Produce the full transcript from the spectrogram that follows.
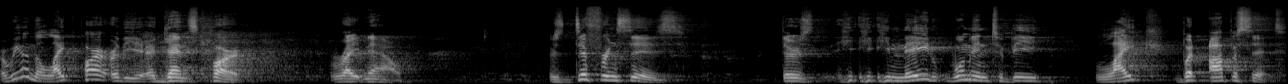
are we on the like part or the against part right now? There's differences. There's, he, he made woman to be like but opposite.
